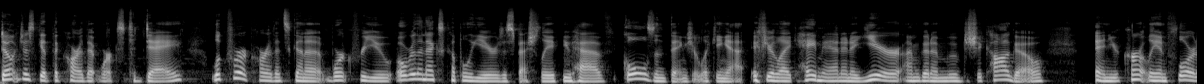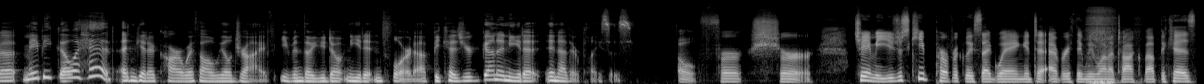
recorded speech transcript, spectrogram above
Don't just get the car that works today. Look for a car that's going to work for you over the next couple of years, especially if you have goals and things you're looking at. If you're like, hey, man, in a year, I'm going to move to Chicago, and you're currently in Florida, maybe go ahead and get a car with all wheel drive, even though you don't need it in Florida, because you're going to need it in other places. Oh, for sure. Jamie, you just keep perfectly segueing into everything we want to talk about because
